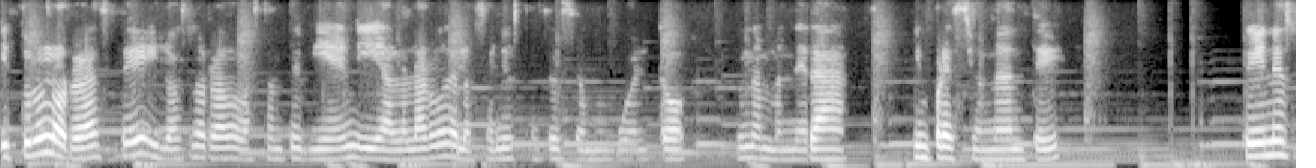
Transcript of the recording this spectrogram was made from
Y tú lo lograste y lo has logrado bastante bien y a lo largo de los años te has desenvuelto de una manera impresionante. Tienes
